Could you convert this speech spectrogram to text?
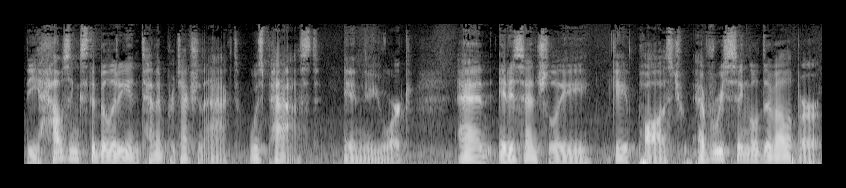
the Housing Stability and Tenant Protection Act was passed in New York, and it essentially gave pause to every single developer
